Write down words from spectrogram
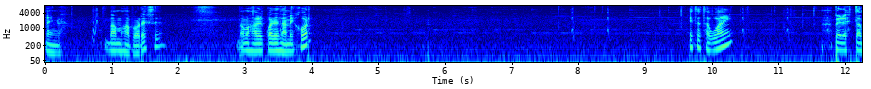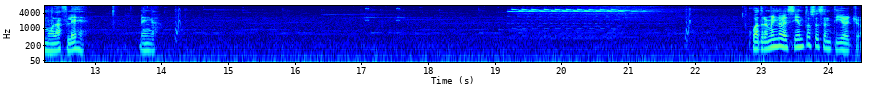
Venga, vamos a por ese. Vamos a ver cuál es la mejor. Esta está guay. Pero esta mola fleje. Venga. 4.968.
